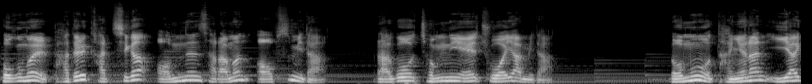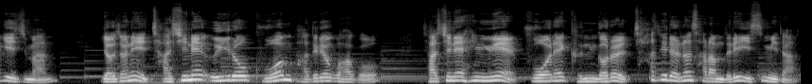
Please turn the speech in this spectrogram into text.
복음을 받을 가치가 없는 사람은 없습니다. 라고 정리해 주어야 합니다. 너무 당연한 이야기이지만 여전히 자신의 의로 구원받으려고 하고 자신의 행위에 구원의 근거를 찾으려는 사람들이 있습니다.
